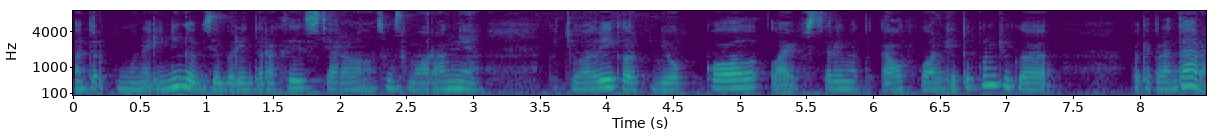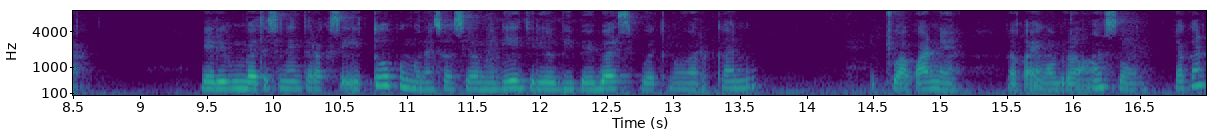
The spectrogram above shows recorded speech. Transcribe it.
antar pengguna ini nggak bisa berinteraksi secara langsung sama orangnya kecuali kalau video call, live stream atau telepon itu pun juga pakai perantara. Dari pembatasan interaksi itu, pengguna sosial media jadi lebih bebas buat mengeluarkan cuapannya, gak kayak ngobrol langsung, ya kan?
